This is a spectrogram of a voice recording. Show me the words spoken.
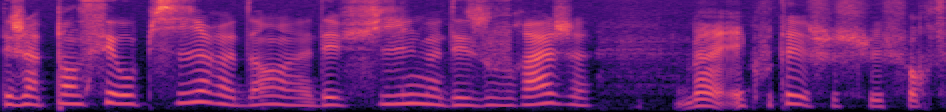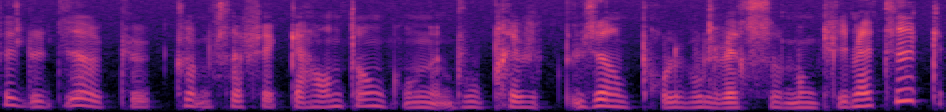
déjà pensé au pire dans euh, des films, des ouvrages. Ben, écoutez, je suis forcée de dire que comme ça fait 40 ans qu'on vous prévient pour le bouleversement climatique,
